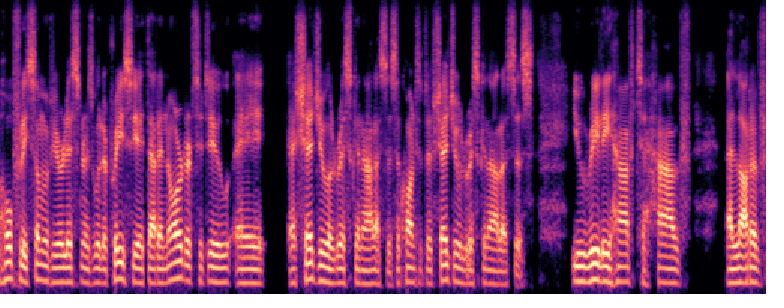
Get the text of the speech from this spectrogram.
hopefully some of your listeners will appreciate that in order to do a, a schedule risk analysis, a quantitative schedule risk analysis, you really have to have a lot of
